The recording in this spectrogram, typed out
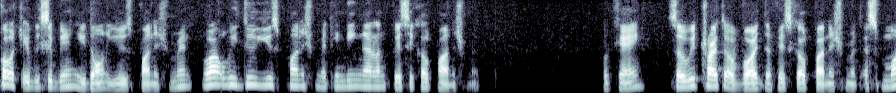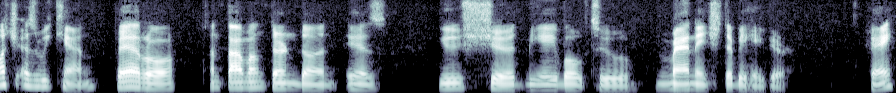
coach, ibig sabihin, you don't use punishment? Well, we do use punishment, hindi nga lang physical punishment. Okay? So we try to avoid the physical punishment as much as we can. Pero, ang tamang turn doon is you should be able to manage the behavior. Okay?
